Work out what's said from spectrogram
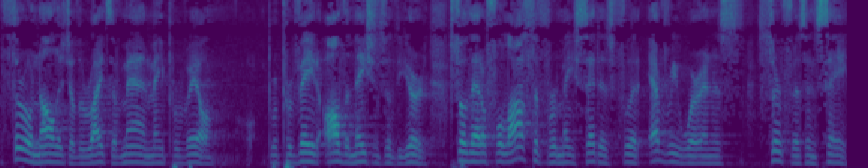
thorough knowledge of the rights of man may prevail pervade all the nations of the earth, so that a philosopher may set his foot everywhere in his surface and say,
